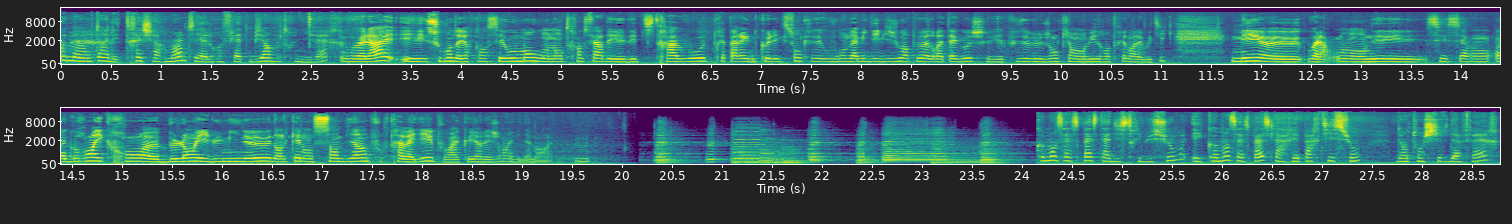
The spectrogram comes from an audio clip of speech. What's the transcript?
Oui, mais en même temps, elle est très charmante et elle reflète bien votre univers. Voilà, et souvent d'ailleurs, quand c'est au moment où on est en train de faire des, petits travaux, de préparer une collection, où on a mis des bijoux un peu à droite à gauche, il y a plus de gens qui ont envie de rentrer dans la boutique. Mais euh, voilà, on est, c'est un, un, grand écran euh, blanc et lumineux dans lequel on se sent bien pour travailler et pour accueillir les gens, évidemment. Mm. Comment ça se passe ta distribution et comment ça se passe la répartition dans ton chiffre d'affaires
